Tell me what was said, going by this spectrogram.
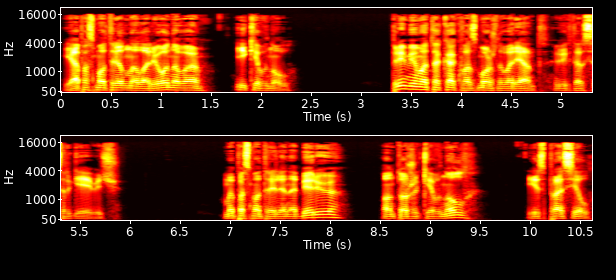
Я посмотрел на Ларионова и кивнул. «Примем это как возможный вариант, Виктор Сергеевич». Мы посмотрели на Берию, он тоже кивнул и спросил.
